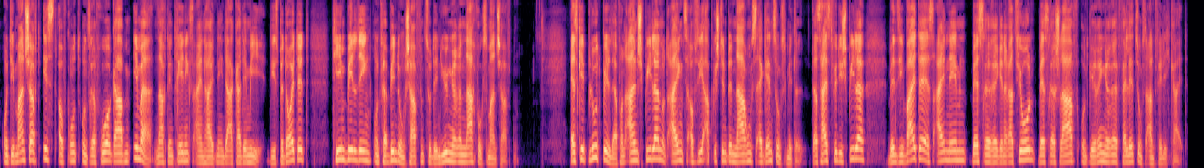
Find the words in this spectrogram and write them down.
und die Mannschaft isst aufgrund unserer Vorgaben immer nach den Trainingseinheiten in der Akademie. Dies bedeutet Teambuilding und Verbindung schaffen zu den jüngeren Nachwuchsmannschaften. Es gibt Blutbilder von allen Spielern und eigens auf sie abgestimmte Nahrungsergänzungsmittel. Das heißt für die Spieler, wenn sie weiter es einnehmen, bessere Regeneration, besserer Schlaf und geringere Verletzungsanfälligkeit.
